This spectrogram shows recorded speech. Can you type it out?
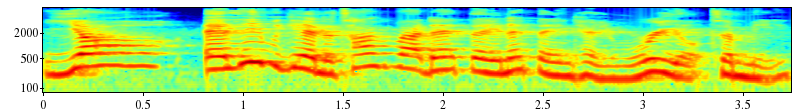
Y'all, as he began to talk about that thing, that thing came real to me.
